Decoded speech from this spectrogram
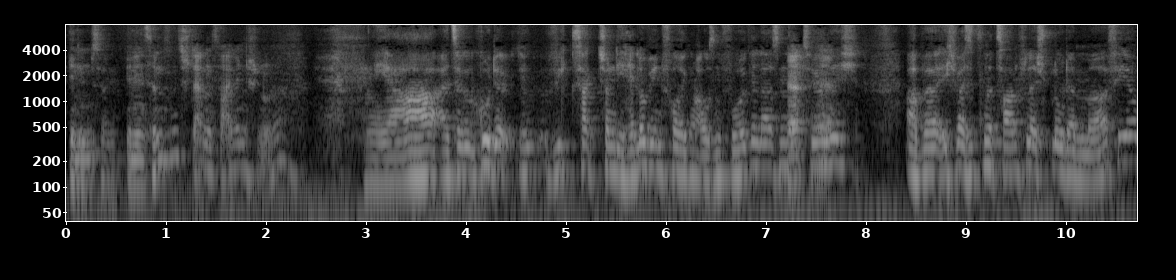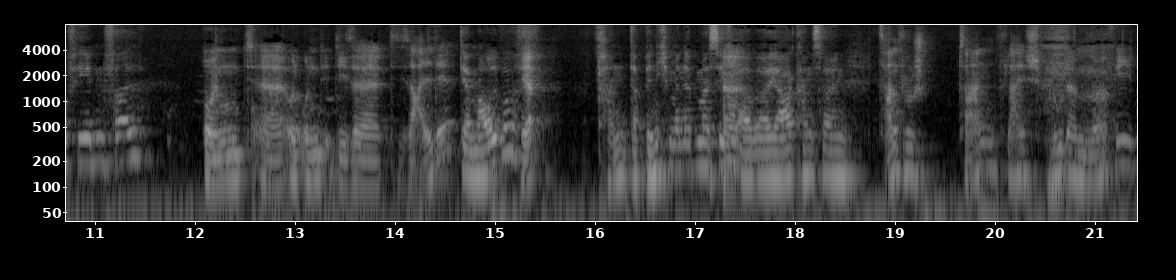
In, in, den Simpsons sterben zwei Menschen, oder? Ja, also gut, wie gesagt, schon die Halloween-Folgen außen vor gelassen, ja, natürlich. Ja. Aber ich weiß jetzt nur Zahnfleischbluder Murphy auf jeden Fall. Und, äh, und, und diese, diese alte? Der Maulwurf? Ja. Kann, da bin ich mir nicht mal sicher, ja. aber ja, kann sein. Zahnfleisch Zahnfleischbluder Murphy?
